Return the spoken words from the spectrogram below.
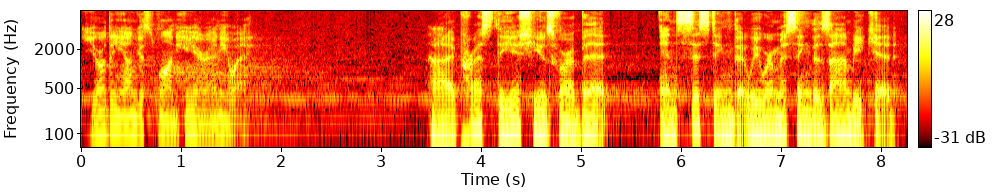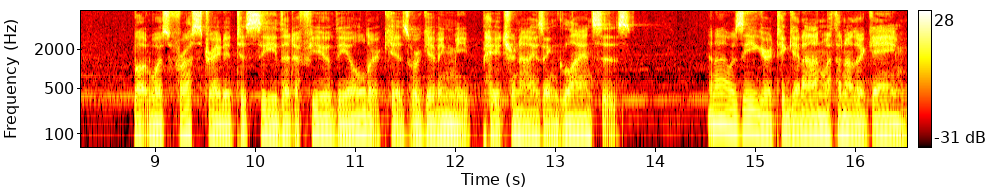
You're the youngest one here, anyway. I pressed the issues for a bit, insisting that we were missing the zombie kid, but was frustrated to see that a few of the older kids were giving me patronizing glances, and I was eager to get on with another game,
